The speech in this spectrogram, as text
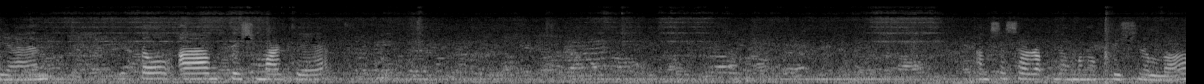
Ayan. Ito ang fish market. Ang sasarap ng mga fish nila.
